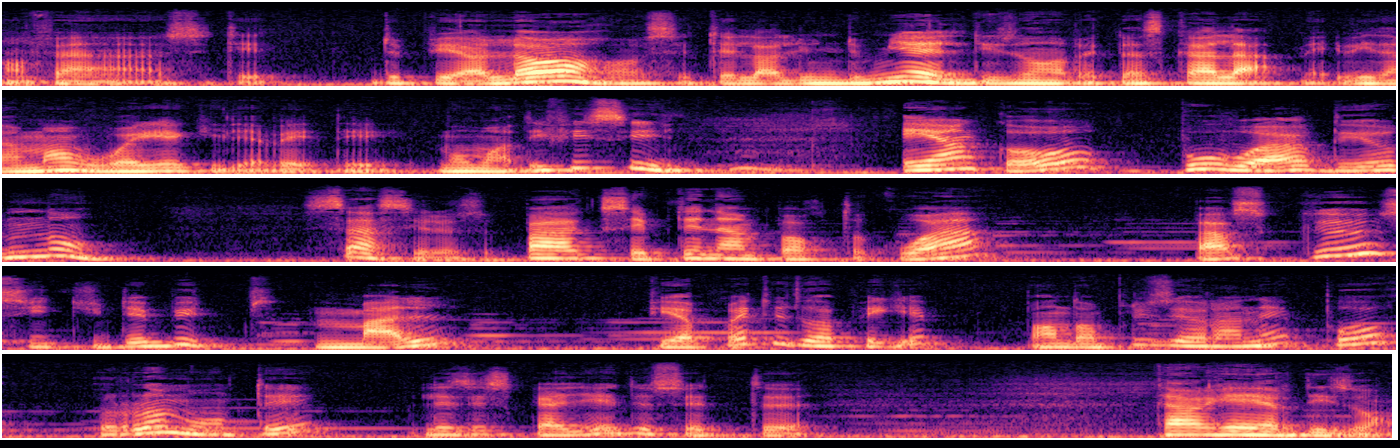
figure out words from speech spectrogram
Enfin, c'était depuis alors, c'était la lune de miel, disons, avec la Scala. Mais évidemment, vous voyez qu'il y avait des moments difficiles. Et encore, pouvoir dire non. Ça, c'est pas accepter n'importe quoi, parce que si tu débutes mal, puis après, tu dois payer pendant plusieurs années pour remonter les escaliers de cette euh, carrière, disons.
